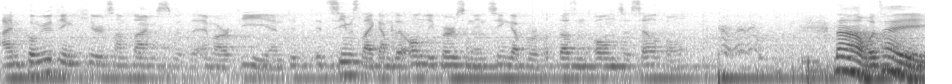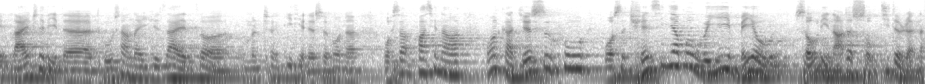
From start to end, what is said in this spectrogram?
I'm commuting here sometimes with the MRT, and it, it seems like I'm the only person in Singapore who doesn't own a cell phone. 那我在来这里的途上呢，一直在坐我们乘地铁的时候呢，我是发现到，我感觉似乎我是全新加坡唯一没有手里拿着手机的人呢。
